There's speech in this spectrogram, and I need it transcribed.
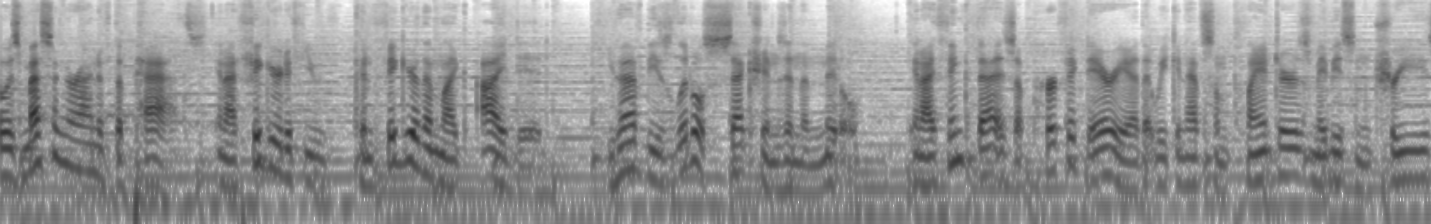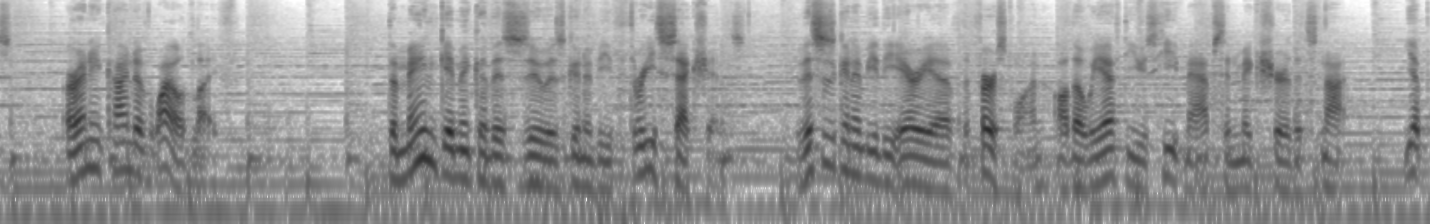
I was messing around with the paths, and I figured if you configure them like I did, you have these little sections in the middle, and I think that is a perfect area that we can have some planters, maybe some trees, or any kind of wildlife. The main gimmick of this zoo is going to be three sections. This is going to be the area of the first one, although we have to use heat maps and make sure that's not... Yep,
